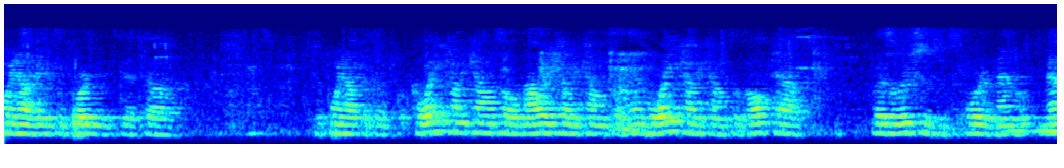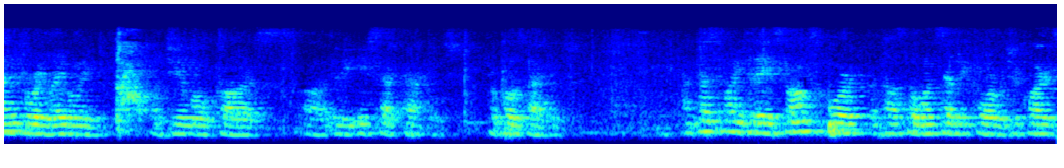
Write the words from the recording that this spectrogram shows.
point out, I think it's important that, uh, to point out that the Kauai County Council, Maui County Council, and Hawaii County Council all passed resolutions in support of man- mandatory labeling of GMO products, uh, in the HSAC package, proposed package. I'm testifying today in strong support of House Bill 174, which requires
